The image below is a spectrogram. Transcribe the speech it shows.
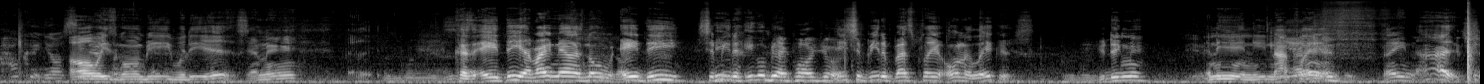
how could y'all see Always that? gonna be what he is. You know what I mean, Because because AD right now is no AD should be the he gonna be like Paul George. he should be the best player on the Lakers. You dig me? And he and he not Yeah, playing. It's- No, he not. You're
